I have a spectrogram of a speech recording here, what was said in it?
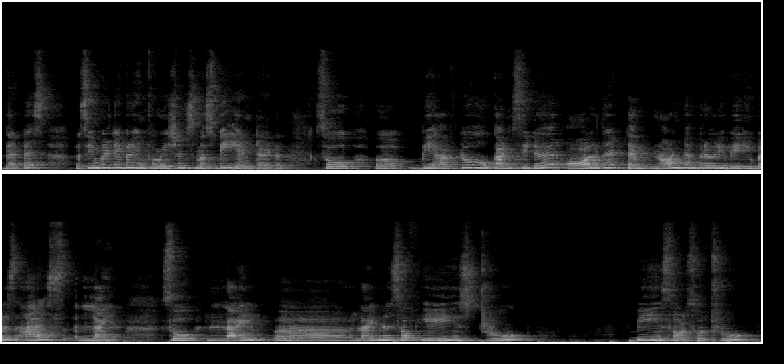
That is, the symbol table informations must be entered. So uh, we have to consider all the non-temporary variables as live. So live uh, liveness of A is true, B is also true,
